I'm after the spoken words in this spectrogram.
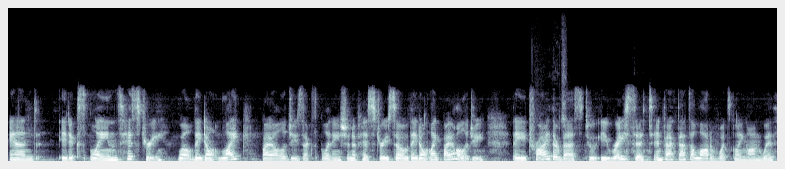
and it explains history. Well, they don't like biology's explanation of history, so they don't like biology. They try their best to erase it. In fact, that's a lot of what's going on with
